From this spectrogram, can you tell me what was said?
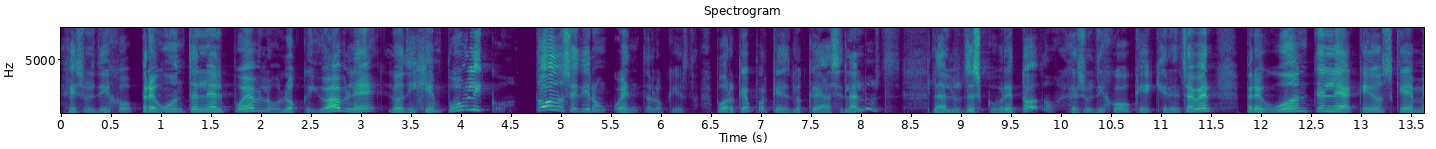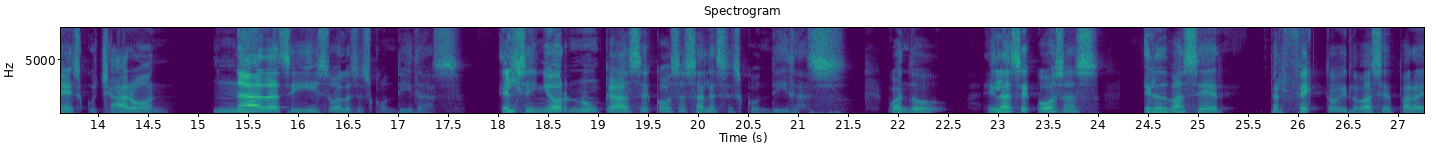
Jesús dijo, pregúntenle al pueblo, lo que yo hablé, lo dije en público. Todos se dieron cuenta de lo que esto. ¿Por qué? Porque es lo que hace la luz. La luz descubre todo. Jesús dijo, ok, ¿quieren saber? Pregúntenle a aquellos que me escucharon. Nada se hizo a las escondidas. El Señor nunca hace cosas a las escondidas. Cuando él hace cosas, Él las va a hacer perfecto y lo va a hacer para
